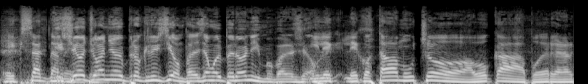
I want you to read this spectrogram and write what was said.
Exactamente. 18 años de proscripción, parecíamos el peronismo, parecíamos. Y le, le costaba mucho a Boca poder ganar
